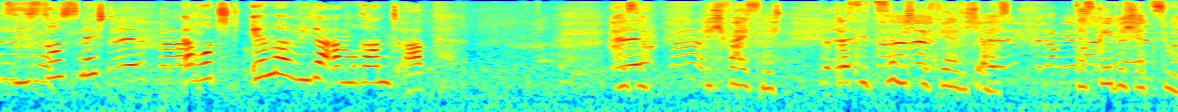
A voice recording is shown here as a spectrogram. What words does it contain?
Siehst du es nicht? Er rutscht immer wieder am Rand ab. Also, ich weiß nicht. Das sieht ziemlich gefährlich aus. Das gebe ich ja zu.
